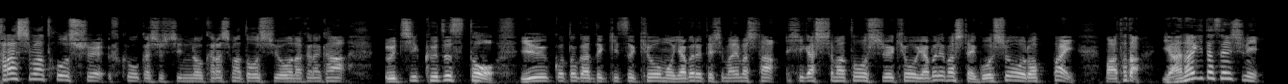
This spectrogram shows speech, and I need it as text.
唐島投手、福岡出身の唐島投手をなかなか打ち崩すということができず、今日も敗れてしまいました。東島投手、今日敗れまして5勝6敗。まあ、ただ、柳田選手に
